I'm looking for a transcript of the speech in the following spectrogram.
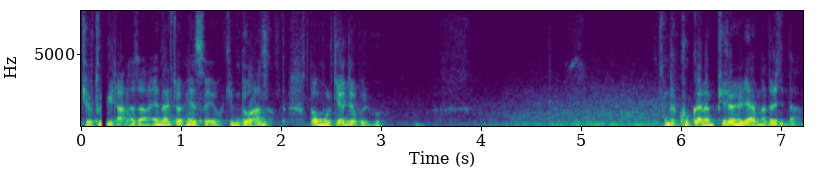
격투기를 안 하잖아. 옛날 좀 했어요. 김도환 똥물 끼얹어버리고. 근데 국가는 피를 흘려야 만들어진다.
